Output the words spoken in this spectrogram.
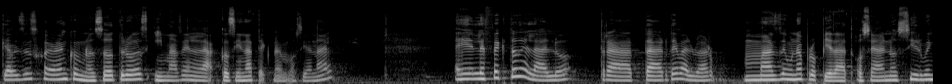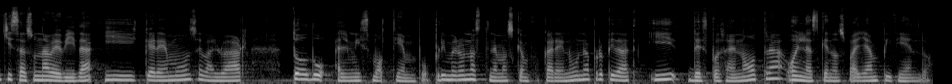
que a veces juegan con nosotros y más en la cocina tecnoemocional. El efecto del halo tratar de evaluar más de una propiedad, o sea, nos sirven quizás una bebida y queremos evaluar todo al mismo tiempo. Primero nos tenemos que enfocar en una propiedad y después en otra o en las que nos vayan pidiendo.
